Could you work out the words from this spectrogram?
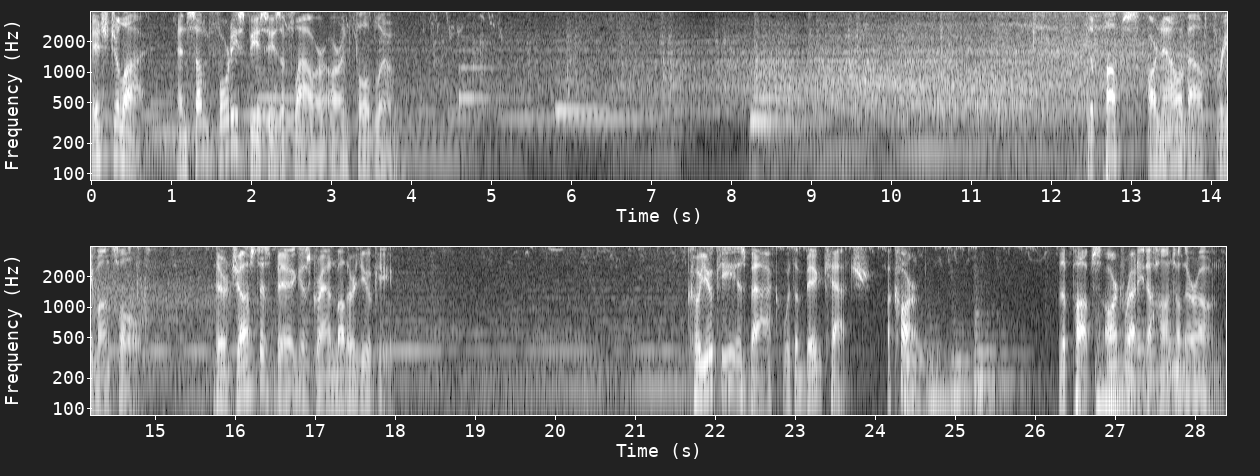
It's July, and some 40 species of flower are in full bloom. The pups are now about three months old. They're just as big as grandmother Yuki. Koyuki is back with a big catch, a carp. The pups aren't ready to hunt on their own.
